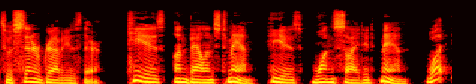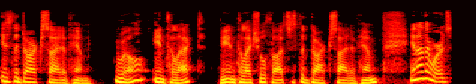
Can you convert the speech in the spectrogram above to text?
So his center of gravity is there. He is unbalanced man. He is one-sided man. What is the dark side of him? Well, intellect, the intellectual thoughts is the dark side of him. In other words,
